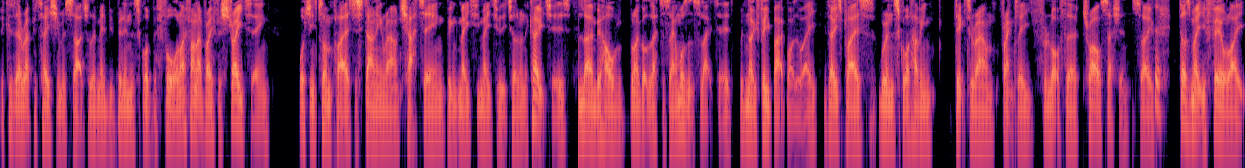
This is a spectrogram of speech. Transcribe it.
because their reputation was such, or they'd maybe been in the squad before. And I found that very frustrating watching some players just standing around chatting, being matey matey with each other and the coaches. Lo and behold, when I got the letter saying I wasn't selected, with no feedback, by the way, those players were in the squad having dicked around, frankly, for a lot of the trial session. So it does make you feel like,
